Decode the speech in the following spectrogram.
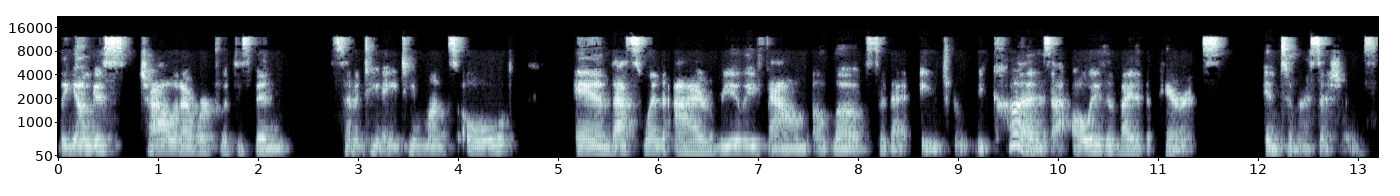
the youngest child that i worked with has been 17 18 months old and that's when I really found a love for that age group because I always invited the parents into my sessions.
